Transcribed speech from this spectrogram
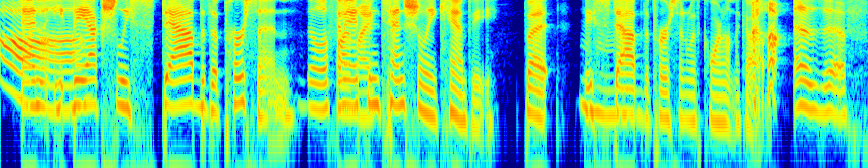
and he- they actually stab the person. vilify I mean, it's my- intentionally campy, but they mm-hmm. stab the person with corn on the cob. as if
